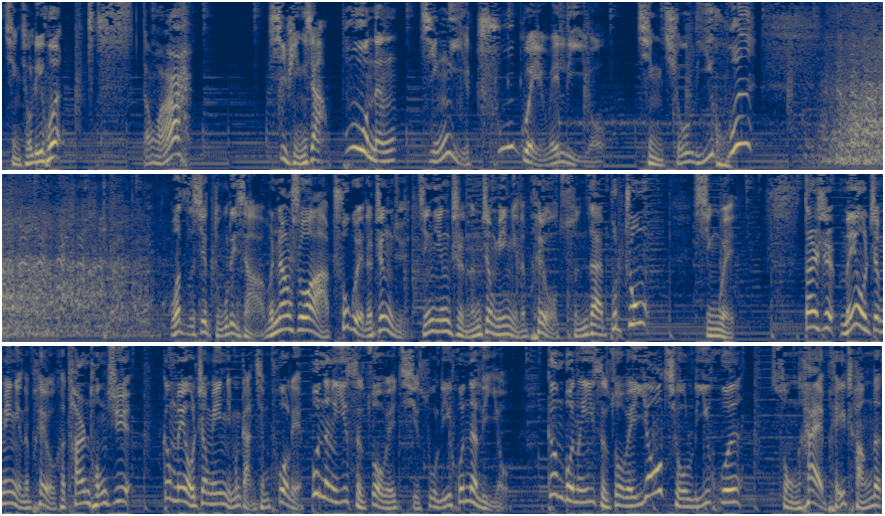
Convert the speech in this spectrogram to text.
请求离婚》。等会儿细品一下，不能仅以出轨为理由。请求离婚。我仔细读了一下文章，说啊，出轨的证据仅仅只能证明你的配偶存在不忠行为，但是没有证明你的配偶和他人同居，更没有证明你们感情破裂，不能以此作为起诉离婚的理由，更不能以此作为要求离婚损害赔偿的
